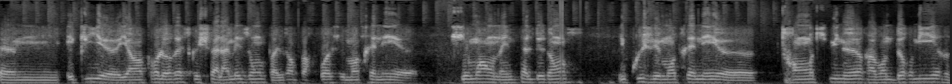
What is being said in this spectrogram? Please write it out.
Euh, et puis euh, il y a encore le reste que je fais à la maison. Par exemple, parfois je vais m'entraîner euh, chez moi. On a une salle de danse. Du coup, je vais m'entraîner euh, 30, une heure avant de dormir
